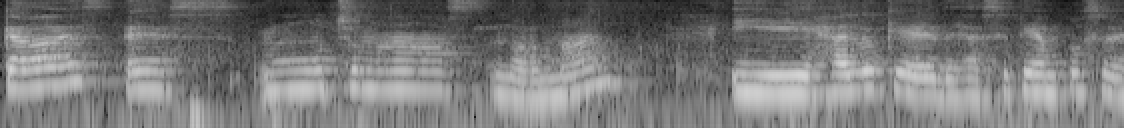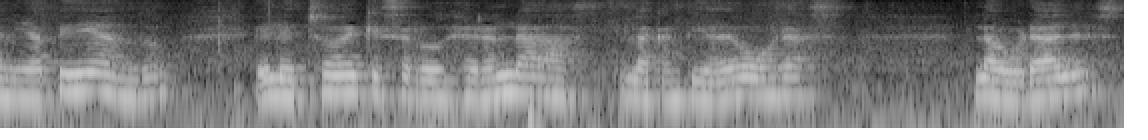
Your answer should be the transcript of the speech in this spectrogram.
cada vez es mucho más normal y es algo que desde hace tiempo se venía pidiendo, el hecho de que se redujeran las, la cantidad de horas laborales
